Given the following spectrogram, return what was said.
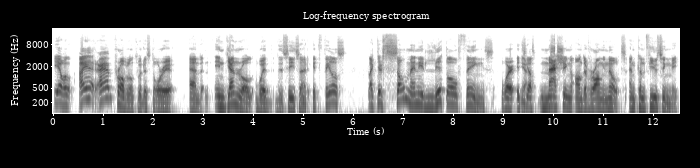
Yeah, well, I had, I have problems with the story and in general with the season. It feels like there's so many little things where it's Yeah. just mashing on the wrong notes and confusing me.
